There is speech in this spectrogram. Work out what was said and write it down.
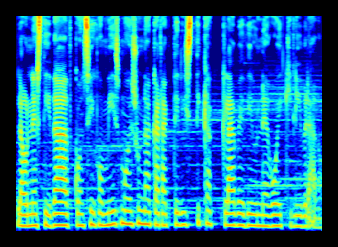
La honestidad consigo mismo es una característica clave de un ego equilibrado.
